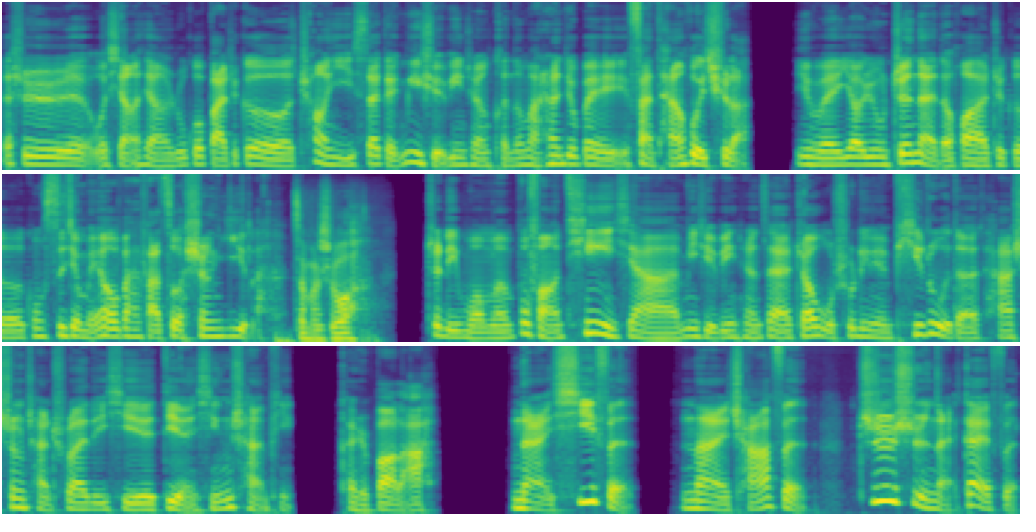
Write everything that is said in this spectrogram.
但是我想想，如果把这个倡议塞给蜜雪冰城，可能马上就被反弹回去了。因为要用真奶的话，这个公司就没有办法做生意了。怎么说？这里我们不妨听一下蜜雪冰城在招股书里面披露的它生产出来的一些典型产品。开始报了啊，奶昔粉。奶茶粉、芝士奶盖粉、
